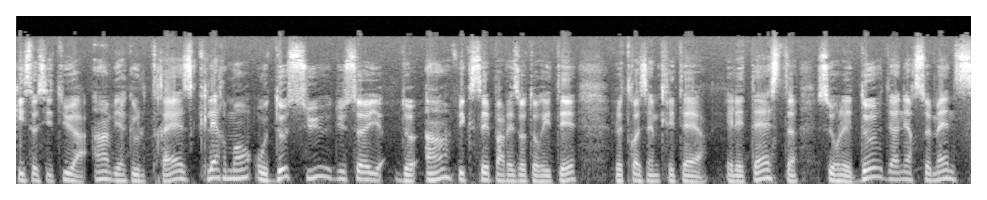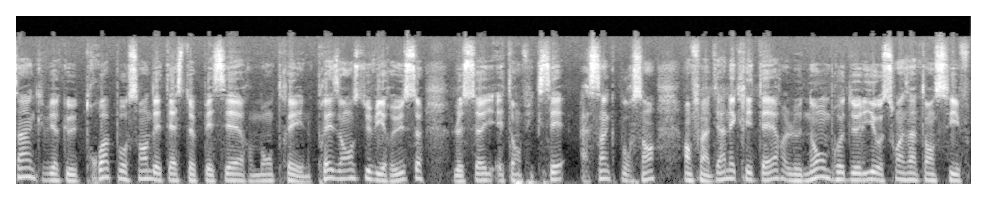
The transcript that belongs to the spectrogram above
qui se situe à 1,13, clairement au-dessus du seuil de 1 fixé par les autorités. Le troisième critère est les tests. Sur les deux dernières semaines, 5,3% des tests PCR montraient une présence du virus, le seuil étant fixé à 5%. Enfin, dernier critère, le nombre de lits aux soins intensifs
